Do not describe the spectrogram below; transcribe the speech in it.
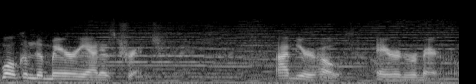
Welcome to Marianas Trench. I'm your host, Aaron Romero.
